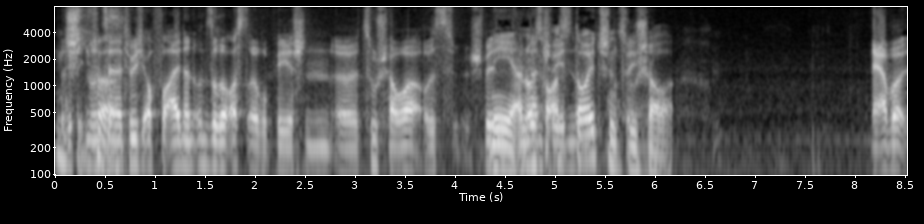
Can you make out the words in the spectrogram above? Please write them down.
Wir richten Schiefer. uns ja natürlich auch vor allem an unsere osteuropäischen äh, Zuschauer aus Schweden. Nee, an unsere ostdeutschen und. Zuschauer. Naja, aber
